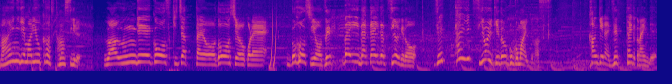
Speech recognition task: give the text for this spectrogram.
前逃げマリオカート楽しすぎる。うわ、運ゲーコース来ちゃったよ。どうしよう、これ。どうしよう。絶対打開が強いけど、絶対強いけど、ここ前行きます。関係ない。絶対とかないんで。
